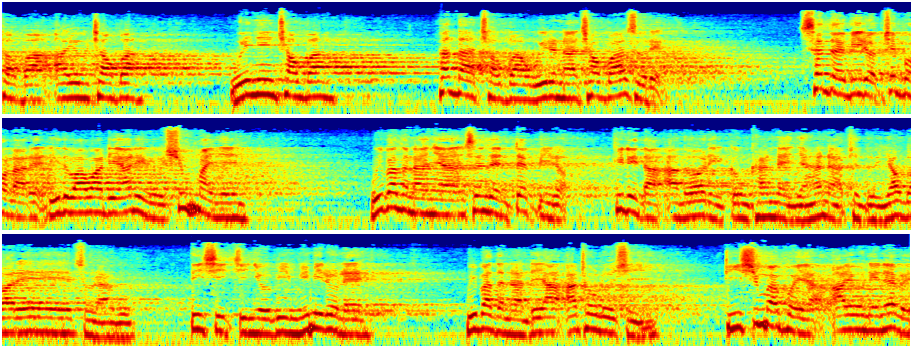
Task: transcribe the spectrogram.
6ပါးအာယုံ6ပါးဝိညာဉ်6ပါးဖတ်တာ6ပါးဝေဒနာ6ပါးဆိုတဲ့ဆက်သွယ်ပြီးတော့ဖြစ်ပေါ်လာတဲ့ဒီသဘာဝတရားတွေကိုရှုမှတ်ရင်ဝိပဿနာဉာဏ်အစဉ်စဉ်တက်ပြီးတော့ကိလေသာအသောတွေကုန်ခန်းတဲ့ယဟန္တာဖြစ်သူရောက်သွားတယ်ဆိုတာကိုသိရှိကြည်ညိုပြီးမိမိတို့လည်း ဝိပဿနာတရားအားထုတ်လို့ရှိရင်ဒီရှုမှတ်ဖွယ်ရအာယုန်နေနဲ့ပဲ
